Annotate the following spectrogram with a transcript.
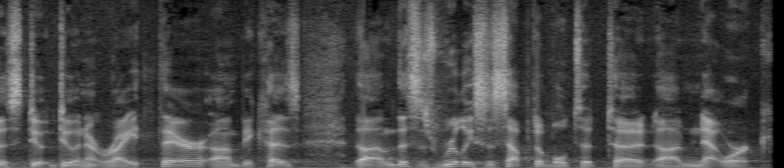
is do doing it right there um, because um, this is really susceptible to, to uh, network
